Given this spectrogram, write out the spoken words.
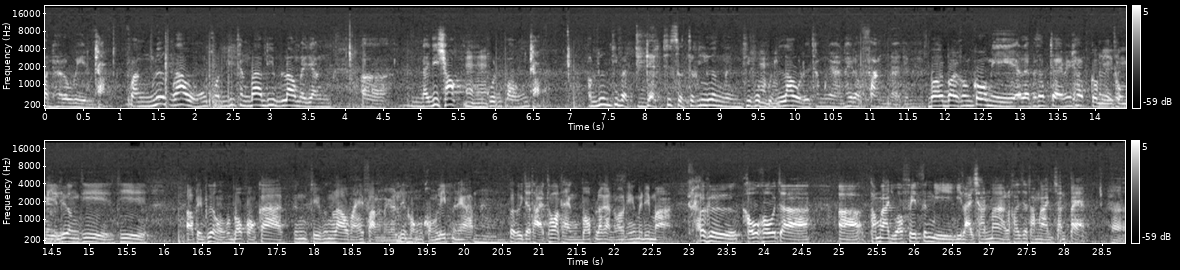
วันฮาโลวีนครับฟังเรื่องเล่าของคนที่ทางบ้านที่เล่ามายังในที่ช็อกอือฮึ ของคุณป๋องครับ เอาเรื่องที่แบบเด็ดที่สุดสักเรื่องหนึ่งที่พวกคุณเล่าหรือทำงานให้เราฟังหน่อยได้ไหมครับบอยบอยคองโก้มีอะไรประทับใจไหมครับ ก็มีคงมีเรื่องที่ที่อ่าเป็นเพื่อนของคุณบ๊อบของกล้าซึ่งที่เพิ่งเล่ามาให้ฟังเหมือนกันเรื่องของของลิฟต์นะครับก็คือจะถ่ายทอดแทนคุณบ๊อบแล้วกันว่าวันนี้ไม่ได้มาครับก็คือเขาเขาจะ อ่าทำงานอยู่ออฟฟิศซึ่งมีมีหลายชั้นมาก แล้วเขาจะทำงานอยู่ชั้น8ฮะ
